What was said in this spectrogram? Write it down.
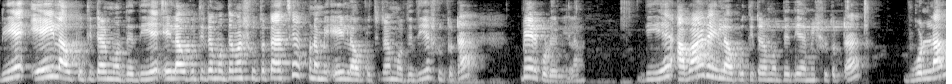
দিয়ে এই লাউ পুঁতিটার মধ্যে দিয়ে, এই লাউ পুঁতিটার মধ্যে আমার সুতোটা আছে, এখন আমি এই লাউ পুঁতিটার মধ্যে দিয়ে সুতোটা বের করে নিলাম। দিয়ে আবার এই লাউ পুঁতিটার মধ্যে দিয়ে আমি সুতোটা ভরলাম,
